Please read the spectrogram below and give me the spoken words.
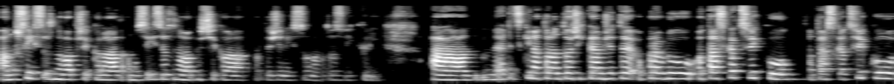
a musí se znova překonat a musí se znova překonat, protože nejsou na to zvyklí. A já vždycky na to, na to říkám, že to je opravdu otázka cviku. Otázka cviku,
